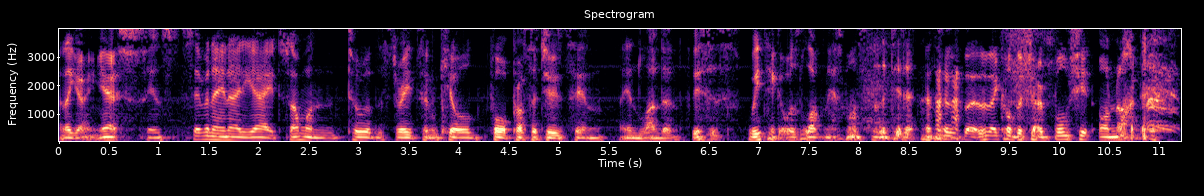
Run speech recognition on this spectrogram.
And they're going, yes, since 1788, someone toured the streets and killed four prostitutes in, in London. This is, we think it was Loch Ness Monster that did it. They, they called the show Bullshit or Not.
